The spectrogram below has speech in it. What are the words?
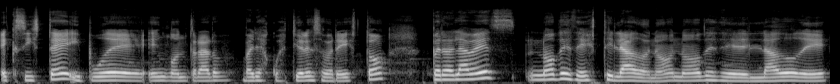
existe y pude encontrar varias cuestiones sobre esto, pero a la vez no desde este lado, ¿no? No desde el lado de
